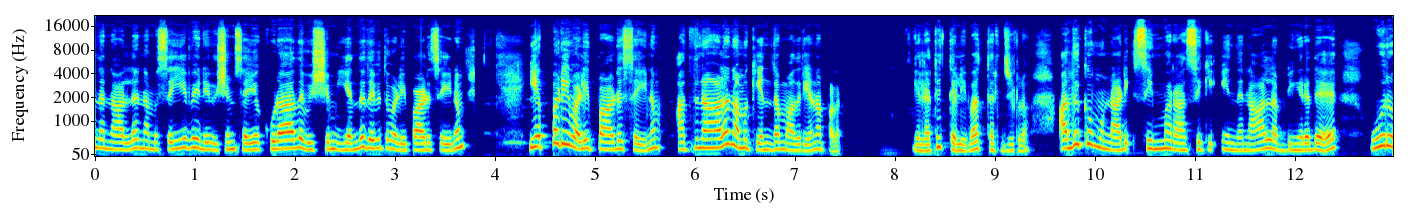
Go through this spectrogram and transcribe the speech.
இந்த நாளில் நம்ம செய்ய வேண்டிய விஷயம் செய்யக்கூடாத விஷயம் எந்த தெய்வத்தை வழிபாடு செய்யணும் எப்படி வழிபாடு செய்யணும் அதனால நமக்கு எந்த மாதிரியான பலன்? எல்லாத்தையும் தெளிவாக தெரிஞ்சுக்கலாம். அதுக்கு முன்னாடி சிம்ம ராசிக்கு இந்த நாள் அப்படிங்கிறது ஒரு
